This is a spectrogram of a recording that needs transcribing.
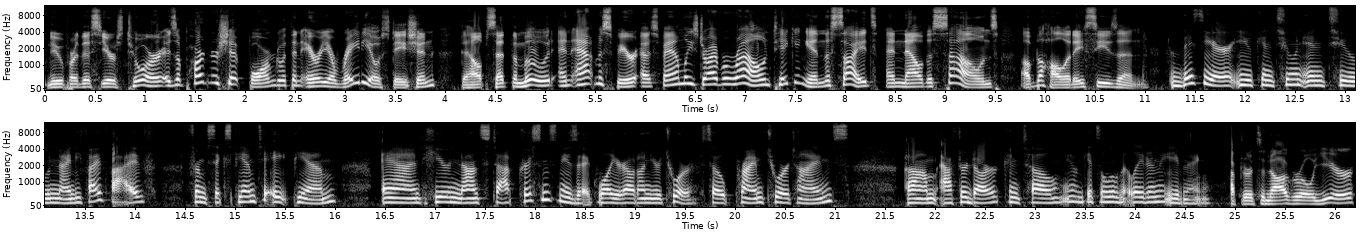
New for this year's tour is a partnership formed with an area radio station to help set the mood and atmosphere as families drive around taking in the sights and now the sounds of the holiday season. This year, you can tune into 95.5 from 6 p.m. to 8 p.m. and hear nonstop Christmas music while you're out on your tour. So prime tour times um, after dark until you know it gets a little bit later in the evening. After its inaugural year,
